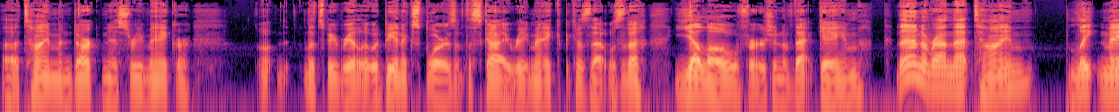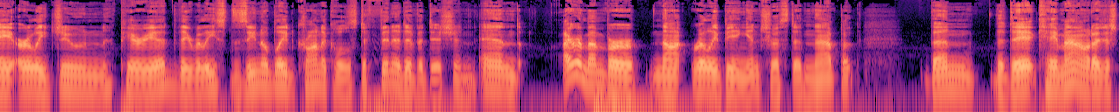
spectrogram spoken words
uh, Time and Darkness remake, or let's be real, it would be an Explorers of the Sky remake because that was the yellow version of that game. Then, around that time, late May, early June period, they released Xenoblade Chronicles Definitive Edition, and I remember not really being interested in that, but then the day it came out, I just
